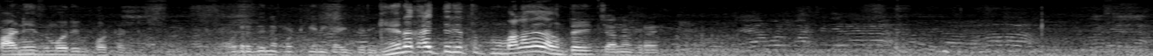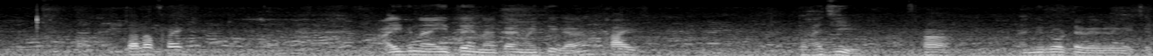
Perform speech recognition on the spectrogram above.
पाणी इज मोर इम्पॉर्टंट ऑर्डर दे ना पटकेने काहीतरी. घे ना काहीतरी मला काय सांगतंय? चना फ्राय. चना फ्राय. ऐक ना इथे ना काय माहिती का? काय? भाजी हां. आणि रोट्या वेगळ्या घ्यायच्या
